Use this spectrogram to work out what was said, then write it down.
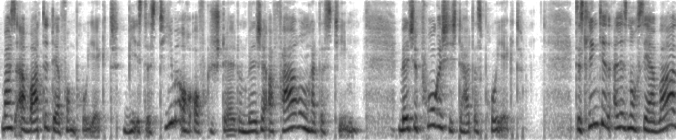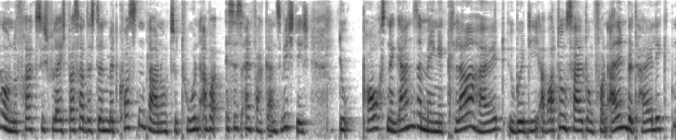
Was erwartet der vom Projekt? Wie ist das Team auch aufgestellt und welche Erfahrung hat das Team? Welche Vorgeschichte hat das Projekt? Das klingt jetzt alles noch sehr vage und du fragst dich vielleicht, was hat es denn mit Kostenplanung zu tun? Aber es ist einfach ganz wichtig. Du brauchst eine ganze Menge Klarheit über die Erwartungshaltung von allen Beteiligten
